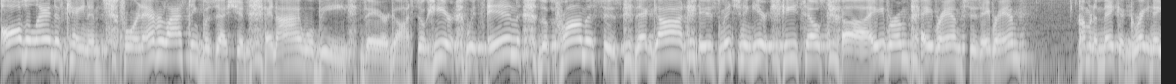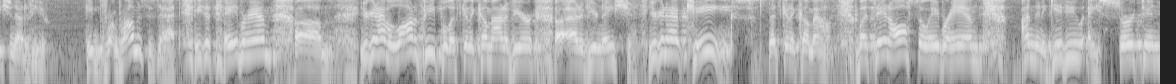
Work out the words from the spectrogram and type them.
all the land of Canaan, for an everlasting possession, and I will be their God. So here, within the promises that God is mentioning here, he tells uh, Abram, Abraham says, Abraham, I'm going to make a great nation out of you. He pr promises that. He says, Abraham, um, you're going to have a lot of people that's going to come out of your uh, out of your nation. You're going to have kings that's going to come out. But then also, Abraham, I'm going to give you a certain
